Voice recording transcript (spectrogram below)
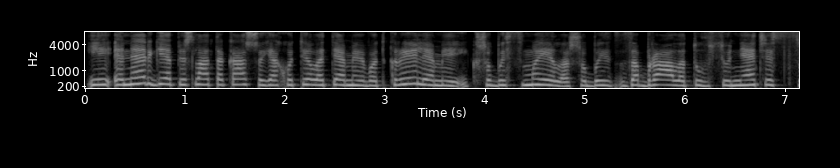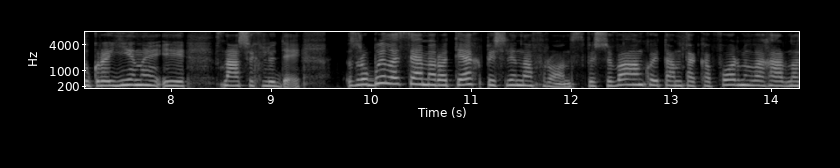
І енергія пішла така, що я хотіла тими от крилями, щоб смила, щоб забрала ту всю нечисть з України і з наших людей. Зробила семеро тих, пішли на фронт з вишиванкою, там така формула гарно,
